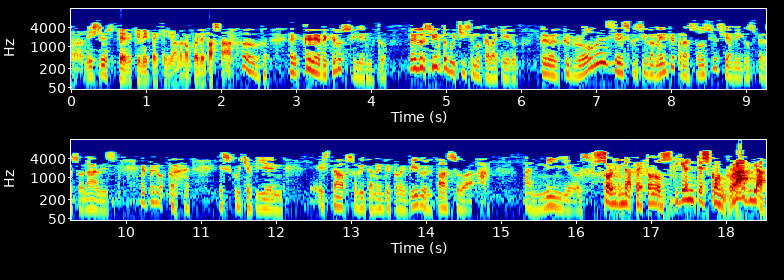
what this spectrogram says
Pero dice usted que mi pequeño no puede pasar. Oh, créame que lo siento. Eh, lo siento muchísimo, caballero. Pero el Club Roller es exclusivamente para socios y amigos personales. Eh, pero, escuche bien, está absolutamente prohibido el paso a, a niños. Solín apretó los dientes con rabia.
